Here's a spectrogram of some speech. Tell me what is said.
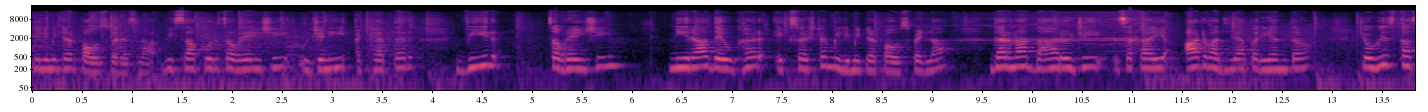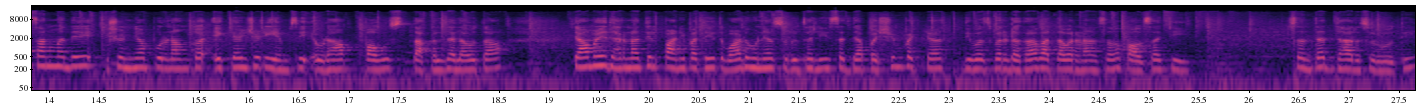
मिलीमीटर पाऊस बरसला. विसापूर चौऱ्याऐंशी उजनी अठ्ठ्याहत्तर वीर चौऱ्याऐंशी नीरा देवघर एकसष्ट मिलीमीटर पाऊस पडला. धरणात दहा रोजी सकाळी आठ वाजल्यापर्यंत चोवीस तासांमध्ये शून्य पूर्णांक एक्याऐंशी टी एम सी एवढा पाऊस दाखल झाला होता. त्यामुळे धरणातील पाणी पातळीत वाढ होण्यास सुरू झाली. सध्या पश्चिम पट्ट्यात दिवसभर ढगाळ वातावरणासह पावसाची संततधार सुरू होती.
